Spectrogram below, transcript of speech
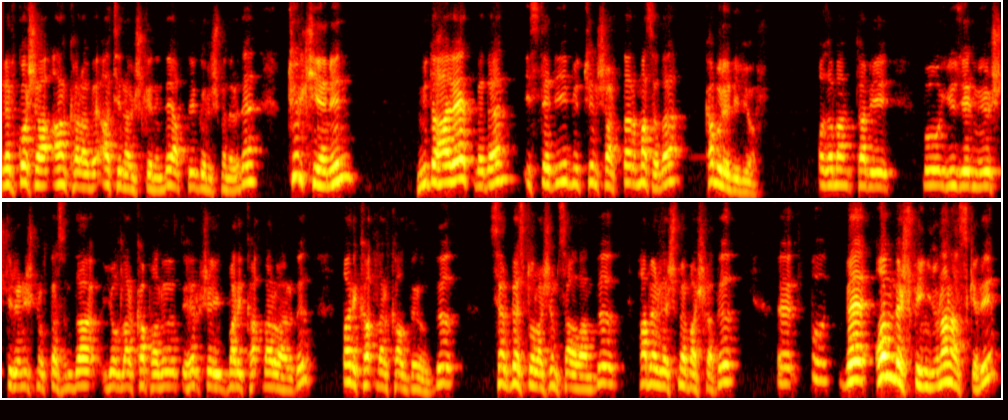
Lefkoşa, Ankara ve Atina üçgeninde yaptığı görüşmelerde Türkiye'nin müdahale etmeden istediği bütün şartlar masada kabul ediliyor. O zaman tabii bu 123 direniş noktasında yollar kapalı, her şey barikatlar vardı. Barikatlar kaldırıldı, serbest dolaşım sağlandı, haberleşme başladı. E, bu ve 15 bin Yunan askeri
